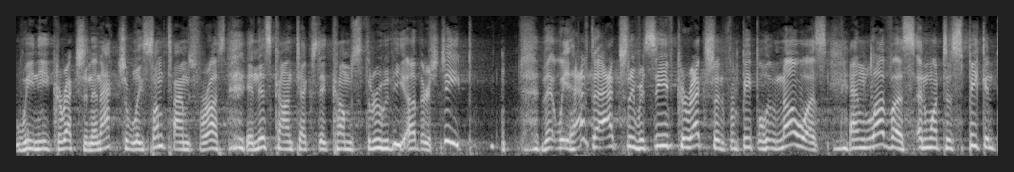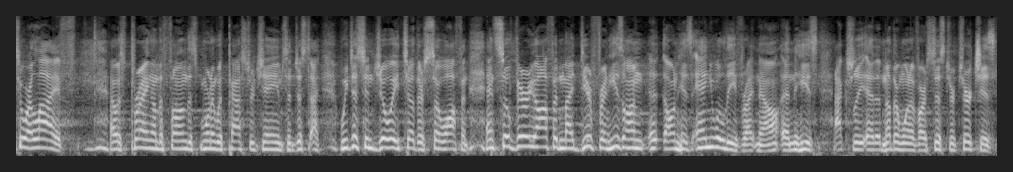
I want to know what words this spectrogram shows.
we need correction. And actually, sometimes for us, in this context, it comes through the other sheep. That we have to actually receive correction from people who know us and love us and want to speak into our life. I was praying on the phone this morning with Pastor James, and just I, we just enjoy each other so often. And so very often, my dear friend, he's on uh, on his annual leave right now, and he's actually at another one of our sister churches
